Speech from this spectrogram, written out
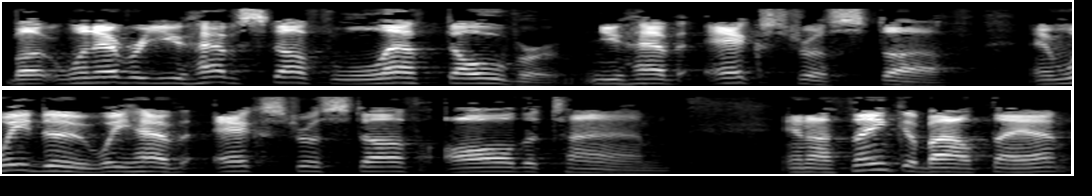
But whenever you have stuff left over, you have extra stuff. And we do. We have extra stuff all the time. And I think about that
